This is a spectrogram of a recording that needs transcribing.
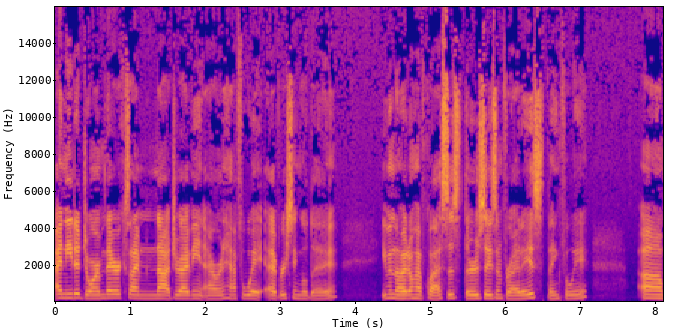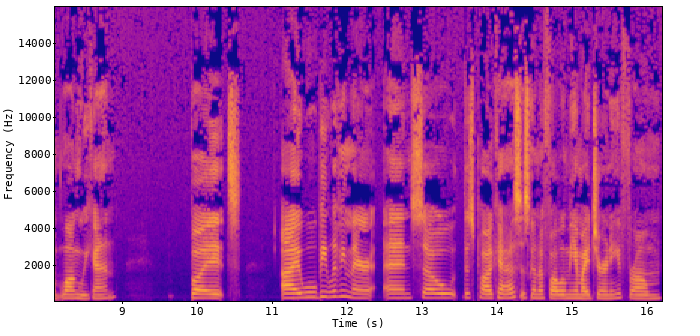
I need a dorm there because I'm not driving an hour and a half away every single day, even though I don't have classes Thursdays and Fridays, thankfully. Um, long weekend but I will be living there. And so this podcast is going to follow me in my journey from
